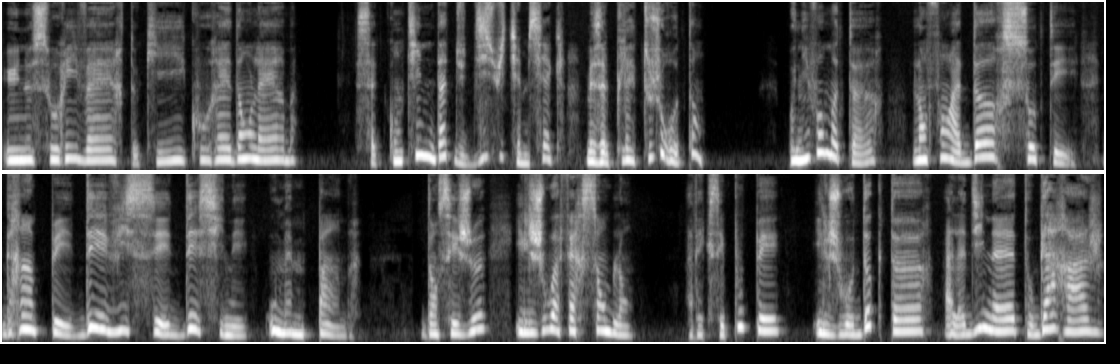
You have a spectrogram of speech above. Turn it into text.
Une souris verte qui courait dans l'herbe. Cette comptine date du XVIIIe siècle, mais elle plaît toujours autant. Au niveau moteur, l'enfant adore sauter, grimper, dévisser, dessiner ou même peindre. Dans ses jeux, il joue à faire semblant. Avec ses poupées, il joue au docteur, à la dinette, au garage.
